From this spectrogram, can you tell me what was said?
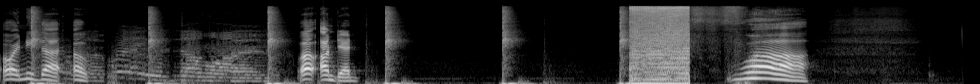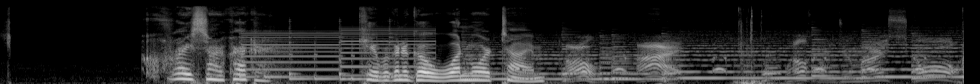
Oh, I need that. Oh, Play well, I'm dead. Wow. Christ on a cracker. Okay, we're gonna go one more time. Oh, hi. Welcome to my schoolhouse.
